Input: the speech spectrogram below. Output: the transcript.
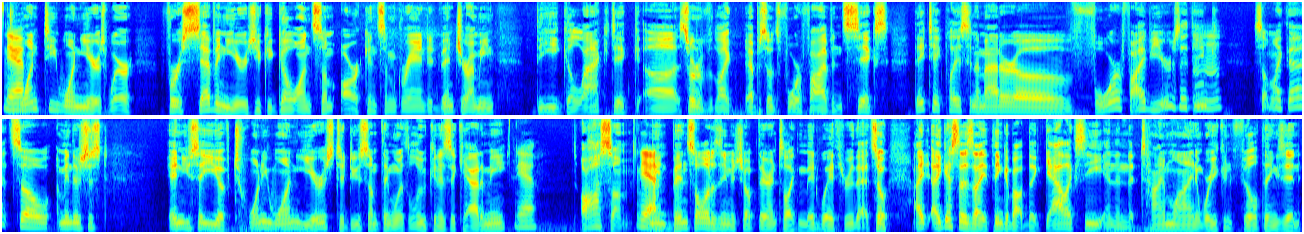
Yeah. 21 years where for seven years you could go on some arc and some grand adventure. I mean, the galactic uh, sort of like episodes four, five, and six, they take place in a matter of four or five years, I think, something like that. So I mean, there's just, and you say you have 21 years to do something with Luke and his academy Yeah. awesome. Yeah. I mean, Ben Solo doesn't even show up there until like midway through that. So I, I guess as I think about the galaxy and then the timeline and where you can fill things in,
